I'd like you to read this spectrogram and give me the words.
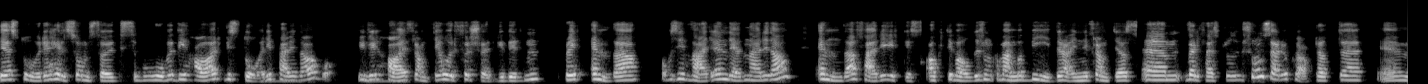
det store helse- og omsorgsbehovet vi har, vi står i per i dag, og vi vil ha i framtida, hvor forsørgerbyrden blir enda si, verre enn det den er i dag. Enda færre i yrkesaktiv alder som kan være med å bidra inn i framtidas eh, velferdsproduksjon, så er det jo klart at eh,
